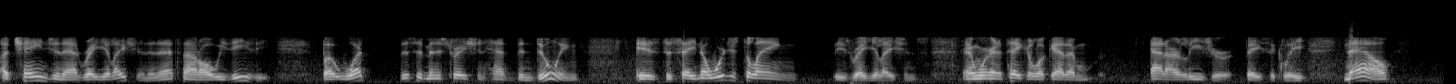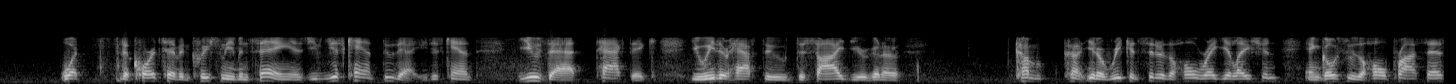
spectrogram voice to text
a change in that regulation, and that's not always easy. But what this administration had been doing is to say, no, we're just delaying these regulations, and we're going to take a look at them at our leisure, basically. Now, what the courts have increasingly been saying is you just can't do that. You just can't use that tactic. You either have to decide you're going to come you know reconsider the whole regulation and go through the whole process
